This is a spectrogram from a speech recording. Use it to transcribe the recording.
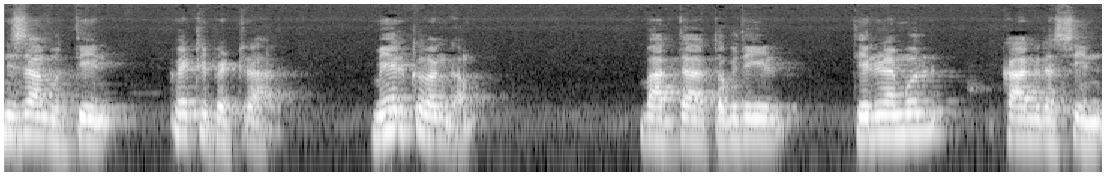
நிசாமுத்தீன் வெற்றி பெற்றார். மேற்கு வங்கம் பாக்தா தொகுதியில் திரிணமுல் காங்கிரஸின்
